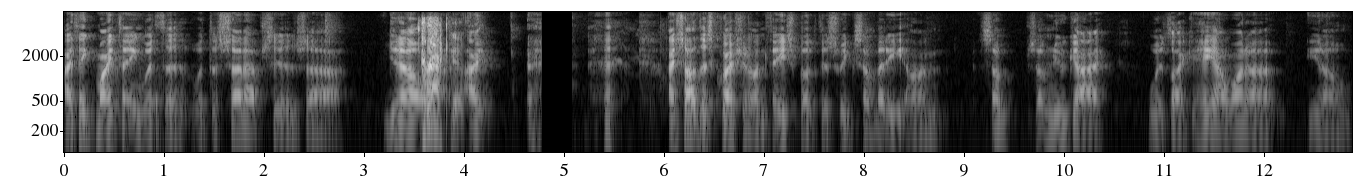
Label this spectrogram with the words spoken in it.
I think my thing with the with the setups is, uh, you know, Practice. I I saw this question on Facebook this week. Somebody on some some new guy was like, "Hey, I want to, you know,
